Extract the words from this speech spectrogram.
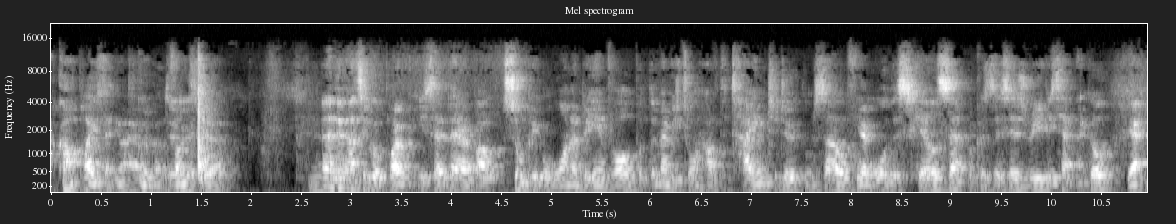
I can't place it anywhere. I haven't got the funds to do it. And I think that's a good point. What you said there about some people want to be involved, but they maybe don't have the time to do it themselves Yep. or the skill set because this is really technical. Yeah.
